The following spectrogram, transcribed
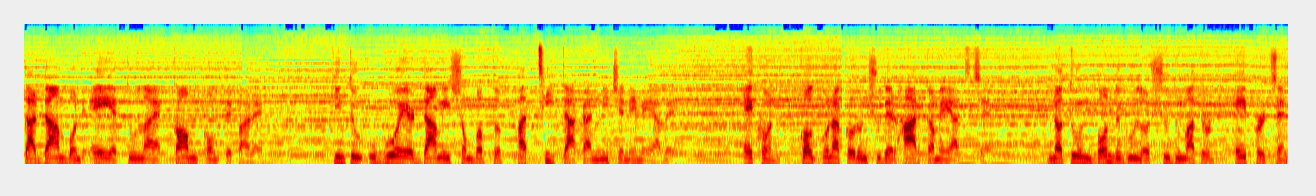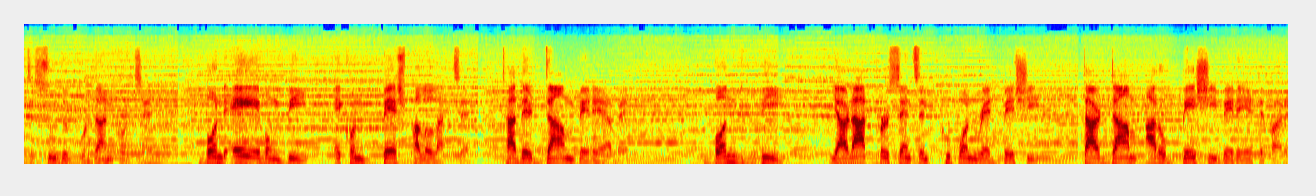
তার দাম বন্ড এ এর তুলনায় কম কমতে পারে। কিন্তু উভয়ের দামই সম্ভবত পাঁচটি টাকার নিচে নেমে যাবে। এখন কল্পনা করুন সুদের হার কমে আসছে নতুন বন্ডগুলো শুধুমাত্র হে পার্সেন্ট সুদ প্রদান করছে। বন্ড এ এবং বি এখন বেশ ভালো লাগছে। তাদের দাম বেড়ে যাবে। বন্ড বি যার আট পার্সেন্ট কুপন রেট বেশি, তার দাম আরও বেশি বেড়ে যেতে পারে।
